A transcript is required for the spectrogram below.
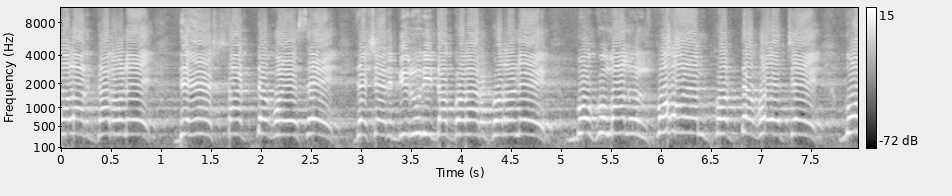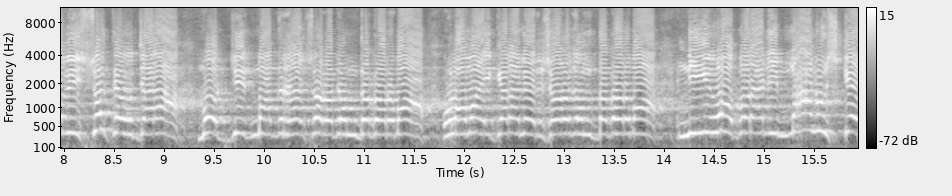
বলার কারণে হয়েছে দেশের বিরোধিতা করার কারণে বহু মানুষ পলায়ন করতে হয়েছে। ভবিষ্যতেও যারা মসজিদ মাদ্রাসা ষড়যন্ত্র করবা ওলামাই কেরামের ষড়যন্ত্র করবা নিরপরাধী মানুষকে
